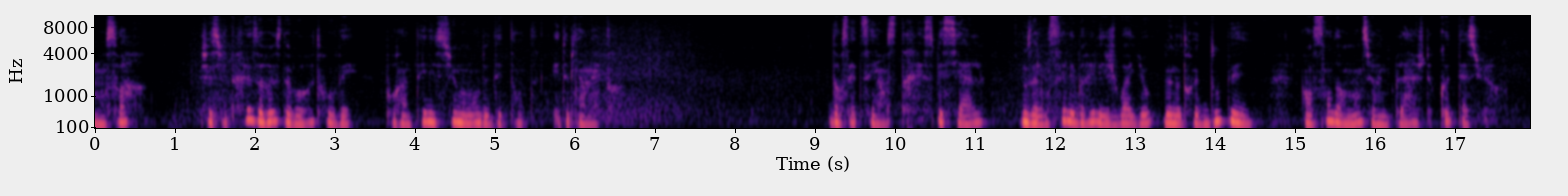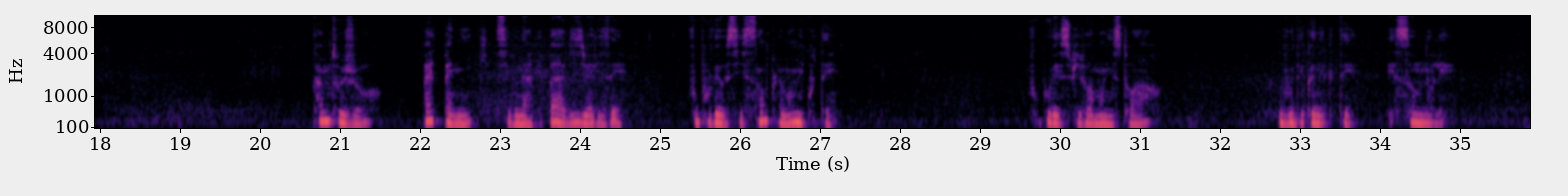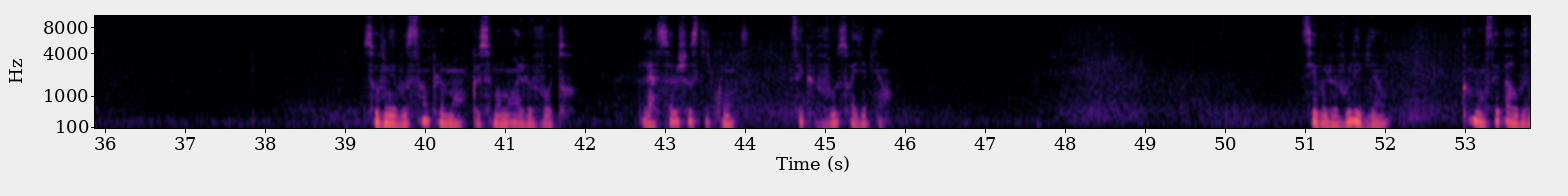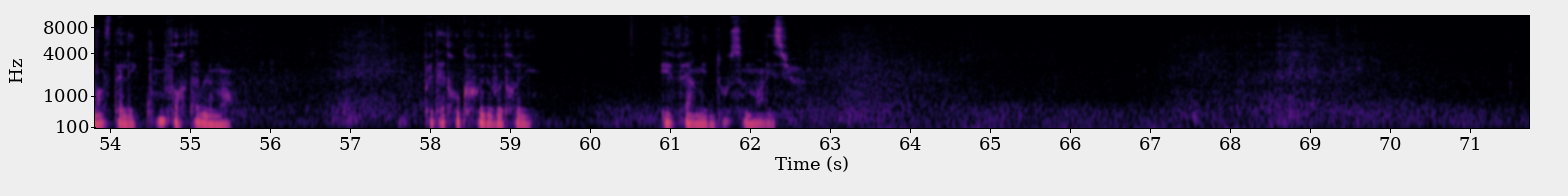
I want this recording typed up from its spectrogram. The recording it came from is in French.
Bonsoir, je suis très heureuse de vous retrouver pour un délicieux moment de détente et de bien-être. Dans cette séance très spéciale, nous allons célébrer les joyaux de notre doux pays en s'endormant sur une plage de Côte d'Azur. Comme toujours, pas de panique si vous n'arrivez pas à visualiser. Vous pouvez aussi simplement m'écouter. Vous pouvez suivre mon histoire, vous déconnecter et somnoler. Souvenez-vous simplement que ce moment est le vôtre. La seule chose qui compte, c'est que vous soyez bien. Si vous le voulez bien, commencez par vous installer confortablement, peut-être au creux de votre lit, et fermez doucement les yeux.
